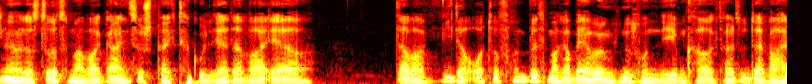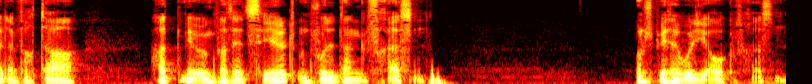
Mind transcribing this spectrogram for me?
ja, das dritte Mal war gar nicht so spektakulär. Da war er, da war wieder Otto von Bismarck, aber er war irgendwie nur so ein Nebencharakter. Also der war halt einfach da, hat mir irgendwas erzählt und wurde dann gefressen. Und später wurde ich auch gefressen.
